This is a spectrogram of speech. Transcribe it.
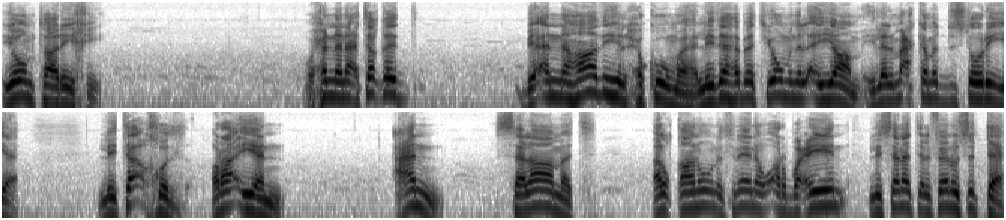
يوم تاريخي. وحنا نعتقد بأن هذه الحكومة اللي ذهبت يوم من الأيام إلى المحكمة الدستورية لتأخذ رأيا عن سلامة القانون 42 لسنة 2006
